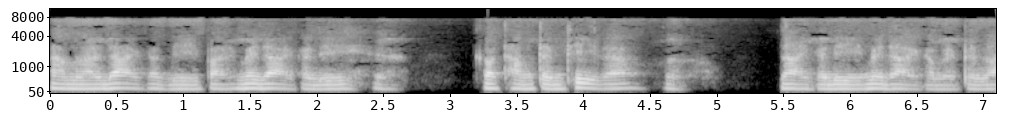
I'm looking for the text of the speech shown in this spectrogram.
ทำอะไรได้ก็ดีไป ไม่ได้ก็ดีก็ทำเต็มที่แล้วได้ก็ดีไม่ได้ก็ไม่เป็นไร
